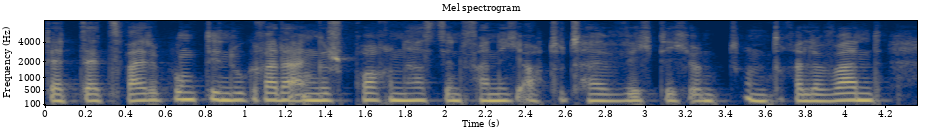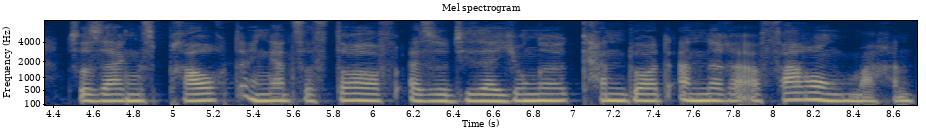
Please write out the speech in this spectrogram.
der, der zweite Punkt, den du gerade angesprochen hast, den fand ich auch total wichtig und, und relevant, zu sagen, es braucht ein ganzes Dorf. Also dieser Junge kann dort andere Erfahrungen machen.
